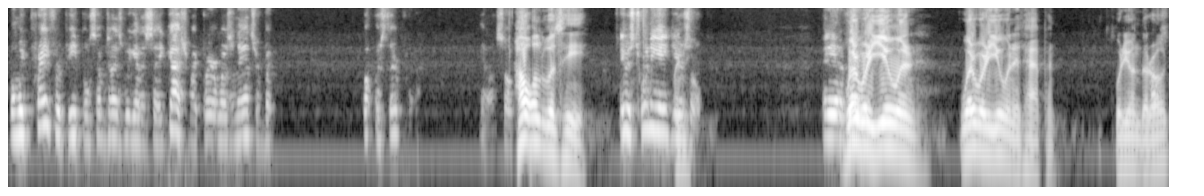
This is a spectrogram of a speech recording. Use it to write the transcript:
when we pray for people, sometimes we got to say, "Gosh, my prayer wasn't answered," but what was their prayer? You know. So How old was he? he was 28 years old, and he had a Where were you when Where were you when it happened? Were you on the road?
